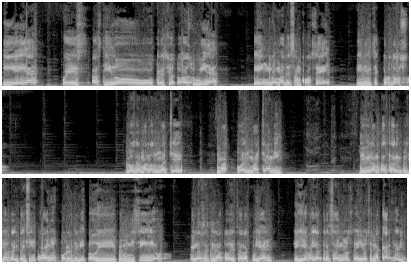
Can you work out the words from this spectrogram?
Y ella, pues, ha sido, creció toda su vida en Lomas de San José, en el sector 2. Los hermanos Maché, con Machami, deberán pasar en prisión 35 años por el delito de feminicidio, el asesinato de Sara Cuyán, que lleva ya tres años ellos en la cárcel.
